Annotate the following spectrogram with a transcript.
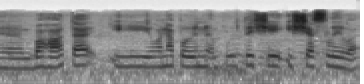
е, багата, і вона повинна бути ще і щаслива.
